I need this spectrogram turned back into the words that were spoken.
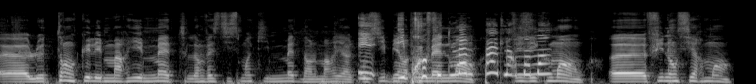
euh, le temps que les mariés mettent, l'investissement qu'ils mettent dans le mariage, Et aussi bien ils profitent humainement, même pas de leur moment. physiquement, euh, financièrement.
